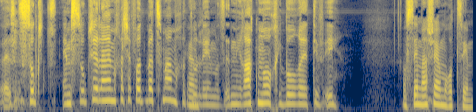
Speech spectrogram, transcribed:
וסוג, הם סוג של אה, מכשפות בעצמם, כן. החתולים, אז זה נראה כמו חיבור אה, טבעי עושים מה שהם רוצים.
